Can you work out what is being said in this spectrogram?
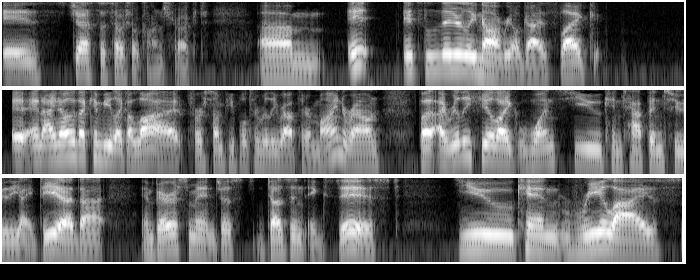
is just a social construct. Um, it it's literally not real, guys. Like, and I know that can be like a lot for some people to really wrap their mind around, but I really feel like once you can tap into the idea that embarrassment just doesn't exist, you can realize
